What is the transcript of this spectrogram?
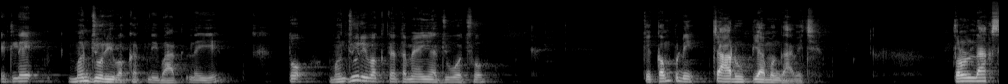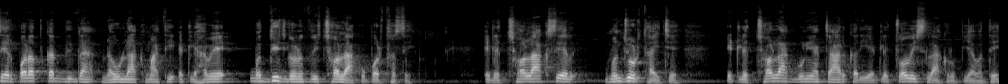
એટલે મંજૂરી વખતની વાત લઈએ. તો મંજૂરી વખતે તમે અહીંયા જુઓ છો કે કંપની ચાર રૂપિયા મંગાવે છે. ત્રણ લાખ શેર પરત કરી દીધા, નવ લાખમાંથી, એટલે હવે બધી જ ગણતરી છ લાખ ઉપર થશે. એટલે છ લાખ શેર મંજૂર થાય છે. એટલે છ લાખ ગુણ્યા ચાર કરીએ એટલે ચોવીસ લાખ રૂપિયા વધે.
